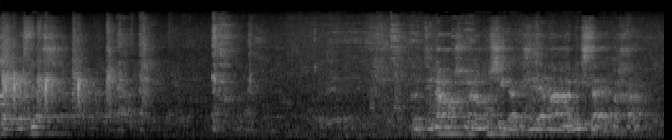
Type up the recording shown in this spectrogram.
Muchas gracias. Continuamos con una música que se llama Vista de pájaro.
